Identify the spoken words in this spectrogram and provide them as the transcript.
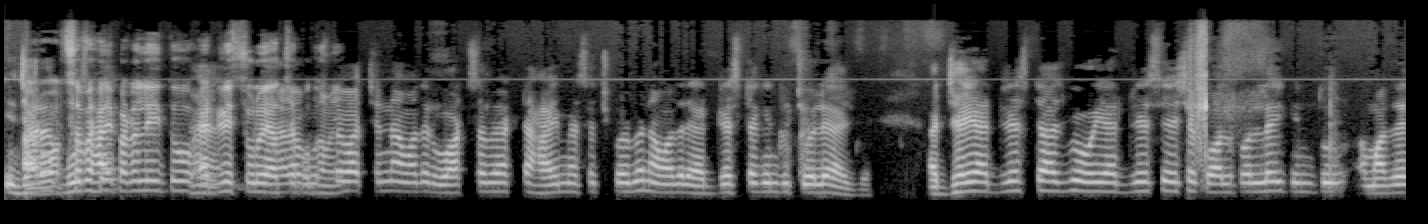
যারা হোয়াটসঅ্যাপে বুঝতে- হাই পাঠালেই তো হ্যাঁ, অ্যাড্রেস চলে যাচ্ছে প্রথমে বুঝতে পারছেন না আমাদের হোয়াটসঅ্যাপে একটা হাই মেসেজ করবেন আমাদের অ্যাড্রেসটা কিন্তু চলে আসবে। আর যেই অ্যাড্রেসটা আসবে ওই অ্যাড্রেসে এসে কল করলেই কিন্তু আমাদের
